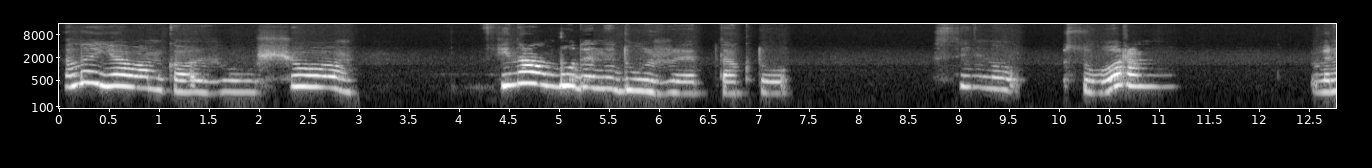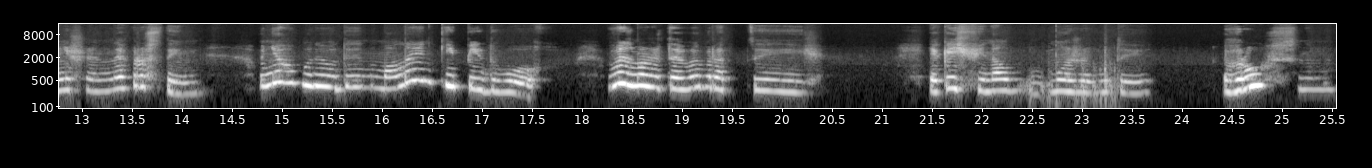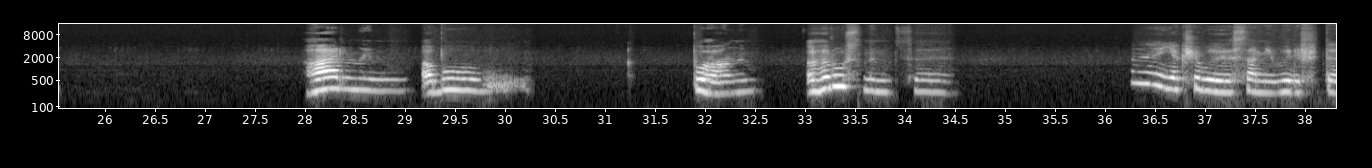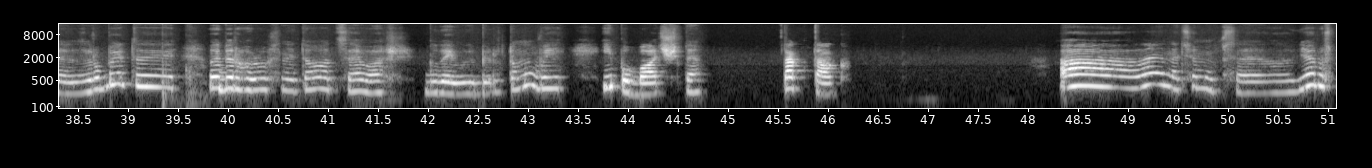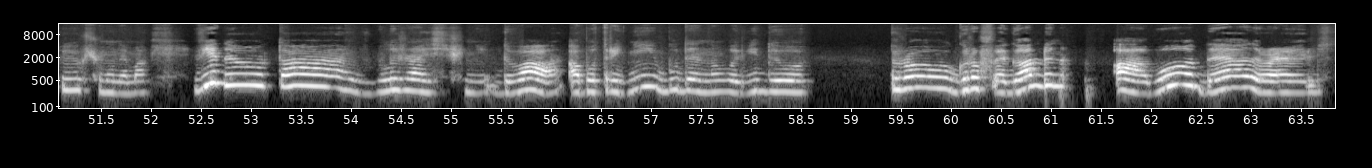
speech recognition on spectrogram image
Але я вам кажу, що фінал буде не дуже так-то сильно суворим, верніше непростим. У нього буде один маленький підвох. Ви зможете вибрати, який фінал може бути грустним, гарним або поганим. Грустним це, якщо ви самі вирішите зробити вибір грустний, то це ваш буде вибір. Тому ви і побачите. Так, так. Але на цьому все. Я розповів, чому нема відео, та в ближайші два або три дні буде нове відео про Grove Garden або The Rails.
